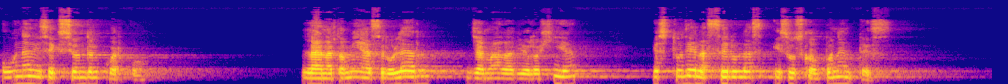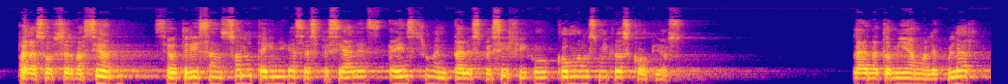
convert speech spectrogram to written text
o una disección del cuerpo. La anatomía celular, llamada biología, estudia las células y sus componentes. Para su observación, se utilizan solo técnicas especiales e instrumental específico como los microscopios. La anatomía molecular,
